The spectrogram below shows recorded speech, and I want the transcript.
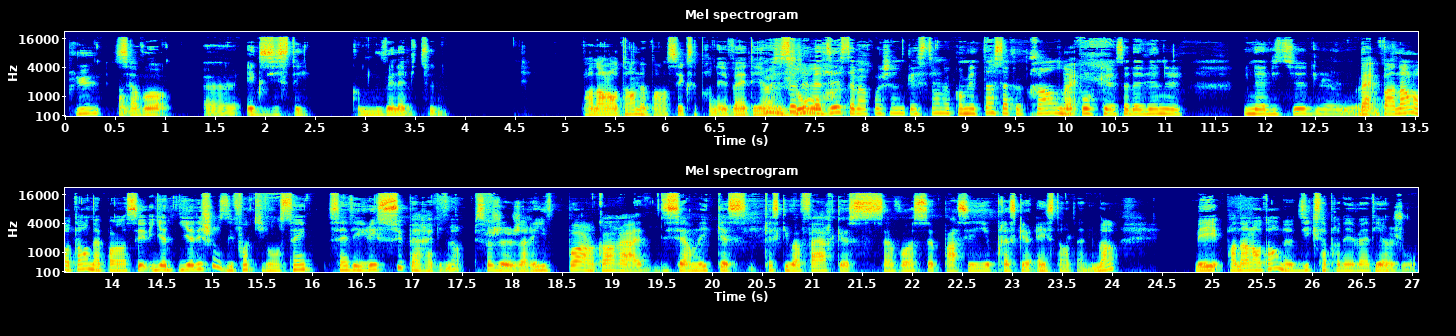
plus ça va euh, exister comme une nouvelle habitude. Pendant longtemps, on a pensé que ça prenait 21 Ouais, c'est ça, jours. j'allais dire, c'était ma prochaine question. là. Combien de temps ça peut prendre là, Ouais. pour que ça devienne une, habitude? Euh, Ben, pendant longtemps, on a pensé. Il y a, y a des choses, des fois, qui vont s'in- s'intégrer super rapidement. Ça, je j'arrive pas encore à discerner qu'est-ce qu'est-ce qui va faire que ça va se passer presque instantanément. Mais pendant longtemps, on a dit que ça prenait 21 jours.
